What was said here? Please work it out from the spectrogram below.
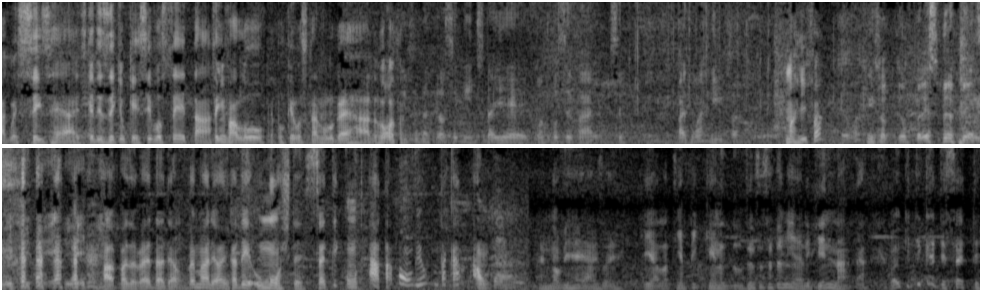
água é seis reais. Quer dizer que o quê? Se você tá sem valor, é porque você tá no lugar errado. Vou botar Isso daqui é o seguinte, isso daí é quando você vai, você faz uma rifa. uma rifa. É uma rifa, porque o preço é ali. Rapaz, é verdade. Ave Maria, olha. Cadê? O Monster, sete conto. Ah, tá bom, viu? Não tá caro, não. tá. É nove reais, olha. E a latinha pequena de 260ml, que nada. Olha que tiquete, sete.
